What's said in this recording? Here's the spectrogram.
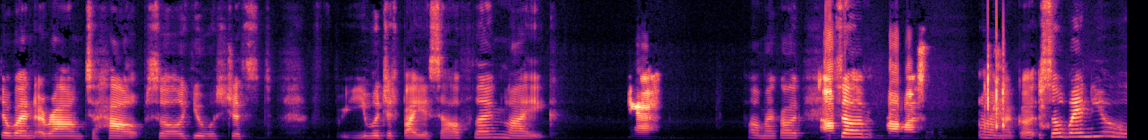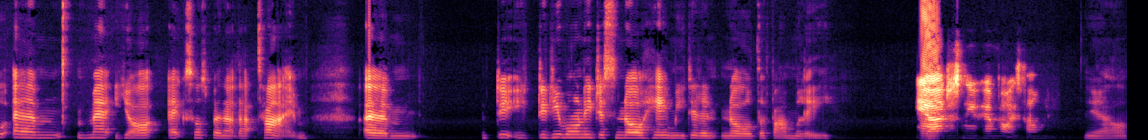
they weren't around to help, so you was just you were just by yourself then, like Yeah. oh my god. I'm So- by myself. Oh my god. So when you um met your ex-husband at that time, um did you, did you only just know him, you didn't know the family? Yeah, I just knew him, not his family. Yeah.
